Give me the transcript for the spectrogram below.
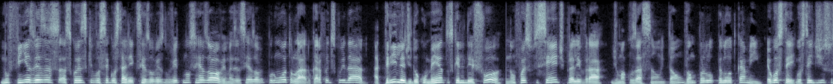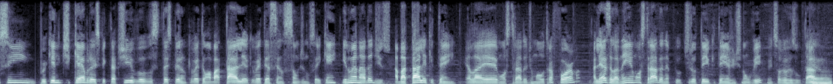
no fim, às vezes as, as, coisas que você gostaria que se resolvesse de um jeito não se resolvem, mas elas se resolvem por um outro lado. O cara foi descuidado. A trilha de documentos que ele deixou não foi suficiente para livrar de uma acusação. Então, vamos pelo, pelo outro caminho. Eu gostei. Gostei disso sim, porque ele te quebra a expectativa, você está esperando que vai ter uma batalha, que vai ter ascensão de não sei quem, e não é nada disso. A batalha que tem, ela é mostrada de uma outra forma. Aliás, ela nem é mostrada, né? Porque o tiroteio que tem a gente não vê, a gente só vê o resultado.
